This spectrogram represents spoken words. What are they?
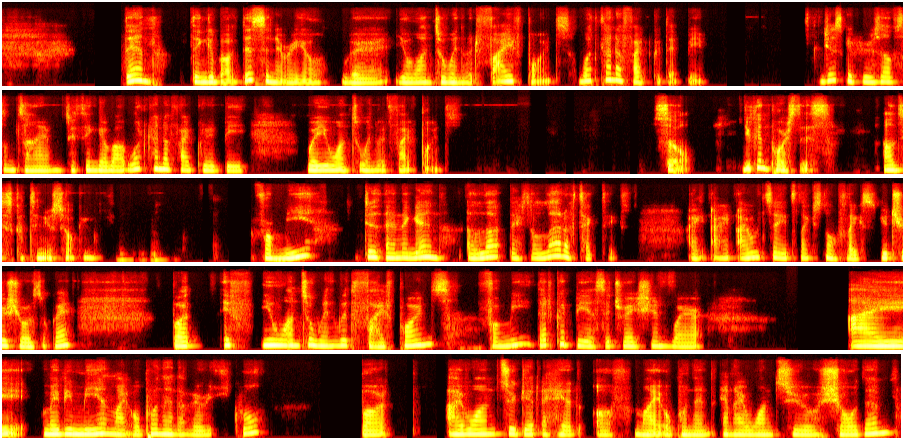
then think about this scenario where you want to win with five points what kind of fight could that be just give yourself some time to think about what kind of fight could it be where you want to win with five points. So you can pause this. I'll just continue talking. For me, just, and again, a lot, there's a lot of tactics. I, I, I would say it's like snowflakes. You choose yours, okay? But if you want to win with five points, for me, that could be a situation where I maybe me and my opponent are very equal, but I want to get ahead of my opponent and I want to show them,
